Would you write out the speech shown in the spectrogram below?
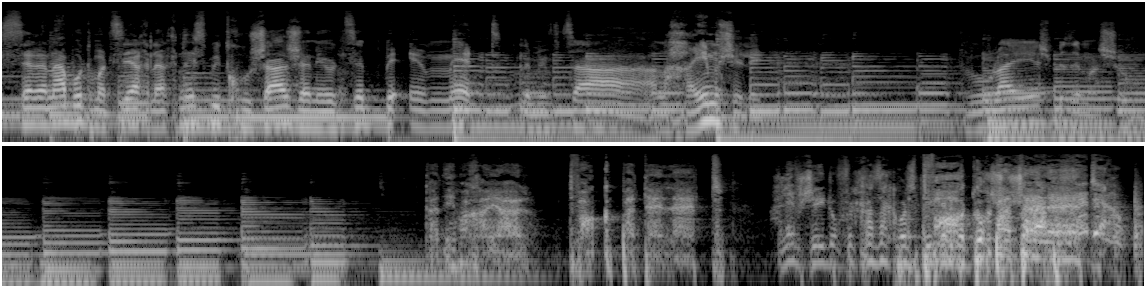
סרן אבוט מצליח להכניס בי תחושה שאני יוצא באמת למבצע על החיים שלי. ואולי יש בזה משהו. קדימה, חייל, דפוק בדלת. הלב שלי דופק חזק מספיק, אני בטוח שהוא שומע בסדר.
